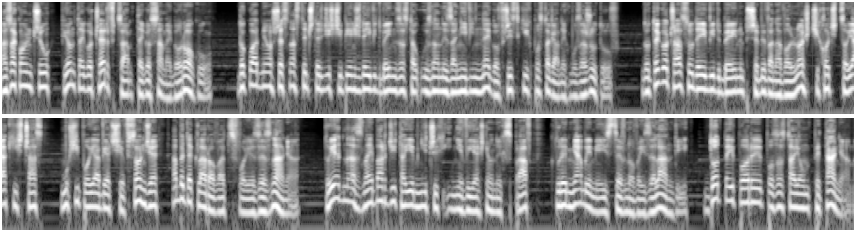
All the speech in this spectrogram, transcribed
a zakończył 5 czerwca tego samego roku. Dokładnie o 16.45 David Bain został uznany za niewinnego wszystkich postawianych mu zarzutów. Do tego czasu David Bain przebywa na wolności, choć co jakiś czas musi pojawiać się w sądzie, aby deklarować swoje zeznania. To jedna z najbardziej tajemniczych i niewyjaśnionych spraw, które miały miejsce w Nowej Zelandii. Do tej pory pozostają pytania,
